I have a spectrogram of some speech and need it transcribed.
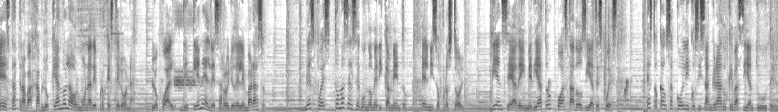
Esta trabaja bloqueando la hormona de progesterona lo cual detiene el desarrollo del embarazo. Después tomas el segundo medicamento, el misoprostol, bien sea de inmediato o hasta dos días después. Esto causa cólicos y sangrado que vacían tu útero.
